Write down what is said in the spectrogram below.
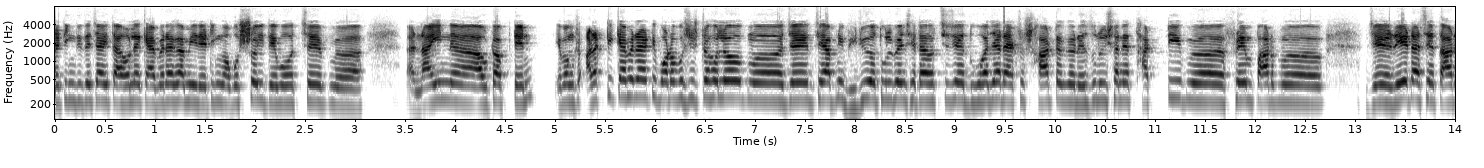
রেটিং দিতে চাই, তাহলে ক্যামেরাকে আমি রেটিং অবশ্যই দেবো হচ্ছে নাইন আউট অফ টেন এবং আরেকটি ক্যামেরার একটি বড় বৈশিষ্ট্য হলো যে যে আপনি ভিডিও তুলবেন, সেটা হচ্ছে যে দু হাজার একশো ষাট রেজলিউশনে থার্টি ফ্রেম পার যে রেট আছে, তার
